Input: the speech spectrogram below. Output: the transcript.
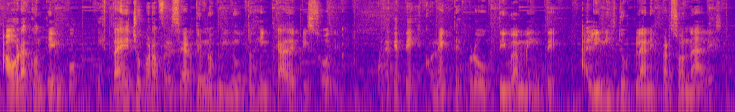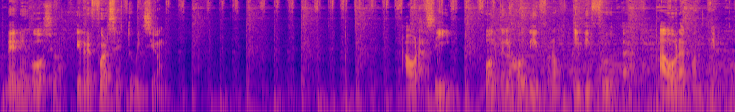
Ahora con tiempo está hecho para ofrecerte unos minutos en cada episodio para que te desconectes productivamente, alinees tus planes personales, de negocios y refuerces tu misión. Ahora sí, ponte los audífonos y disfruta ahora con tiempo.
